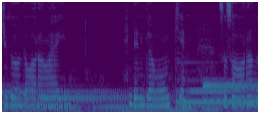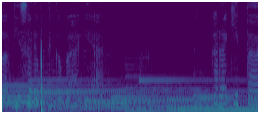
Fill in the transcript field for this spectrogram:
juga untuk orang lain. Dan gak mungkin seseorang gak bisa dapetin kebahagiaan. Karena kita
